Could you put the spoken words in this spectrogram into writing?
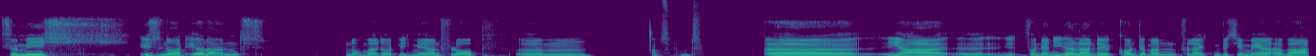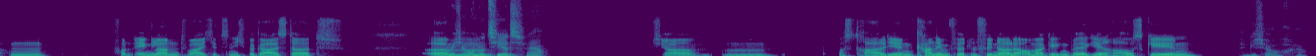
Für mich ist Nordirland nochmal deutlich mehr ein Flop. Ähm, Absolut. Äh, ja, äh, von der Niederlande konnte man vielleicht ein bisschen mehr erwarten. Von England war ich jetzt nicht begeistert. Habe ich auch ähm, notiert, ja. Tja, mh, mm, Australien kann im Viertelfinale auch mal gegen Belgien rausgehen. Denke ich auch, ja.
